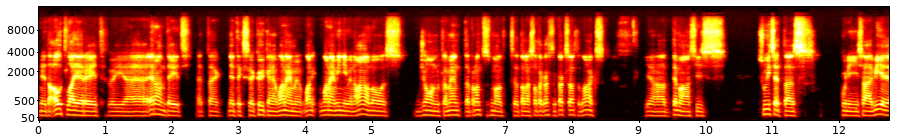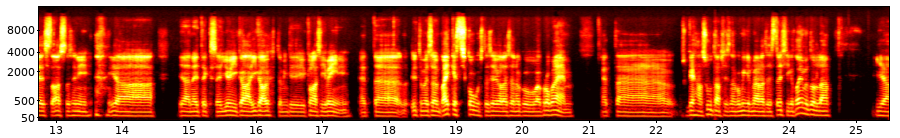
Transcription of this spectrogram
nii-öelda outlier eid või äh, erandeid, et äh, näiteks kõige vanem, vanem inimene ajaloos, John Clement Prantsusmaalt, talle sada kakskümmend kaks aastat vanaks ja tema siis suitsetas kuni saja viieteist aastaseni ja, ja näiteks jõi ka iga õhtu mingi klaasi veini, et ütleme, see väikestes kogustes ei ole see nagu probleem. Et äh, su keha suudab siis nagu mingil määral selle stressiga toime tulla ja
